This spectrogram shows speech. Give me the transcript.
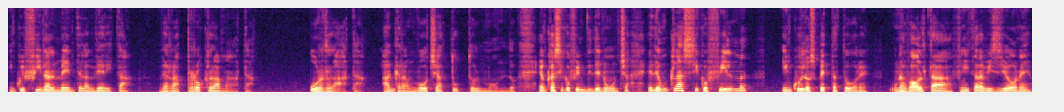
in cui finalmente la verità verrà proclamata, urlata a gran voce a tutto il mondo. È un classico film di denuncia ed è un classico film in cui lo spettatore, una volta finita la visione,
